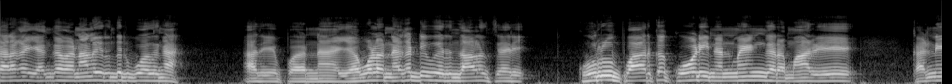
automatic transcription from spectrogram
கரகம் எங்கே வேணாலும் இருந்துட்டு போகுதுங்க அது இப்போ ந எவ்வளோ நெகட்டிவ் இருந்தாலும் சரி. குரு பார்க்க கோடி நன்மைங்கிற மாதிரி கன்னி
